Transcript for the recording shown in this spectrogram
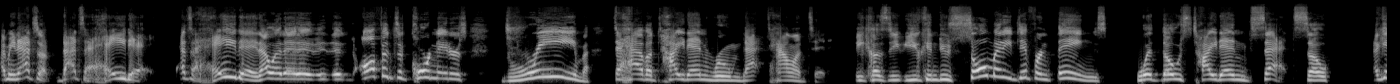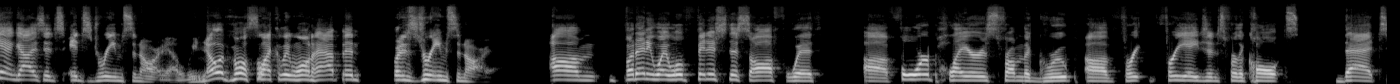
I mean that's a that's a heyday. That's a heyday. That way, offensive coordinators dream to have a tight end room that talented because you, you can do so many different things with those tight end sets. So again, guys, it's it's dream scenario. We know it most likely won't happen, but it's dream scenario. Um, but anyway, we'll finish this off with uh, four players from the group of free free agents for the Colts that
